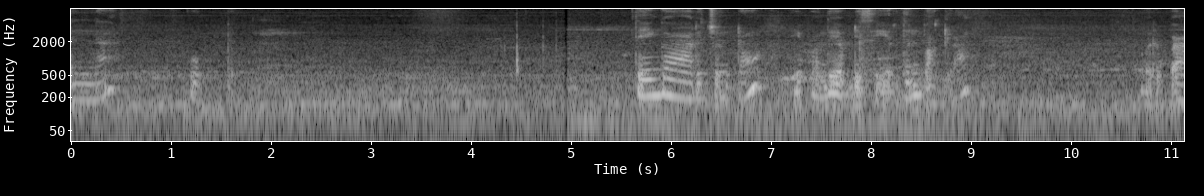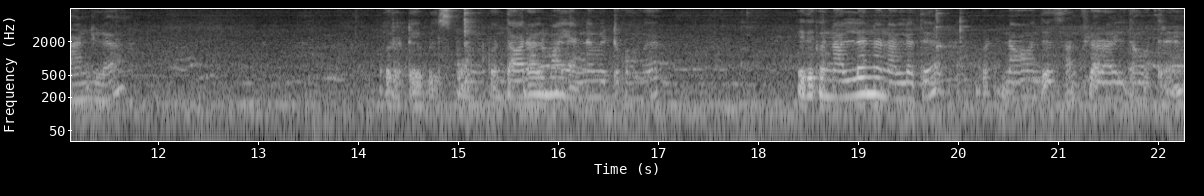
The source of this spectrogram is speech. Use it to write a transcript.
எண்ணெய் உப்பு. தேங்காய் அரைச்சுட்டோம். இப்போ வந்து எப்படி செய்யறதுன்னு பார்க்கலாம். ஒரு பேனில் ஒரு டேபிள் ஸ்பூன் கொஞ்சம் தாராளமாக எண்ணெய் விட்டுக்கோங்க. இதுக்கு நல்லெண்ணெய் நல்லது. பட் நான் வந்து சன்ஃப்ளவர் ஆயில் தான் ஊற்றுறேன்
